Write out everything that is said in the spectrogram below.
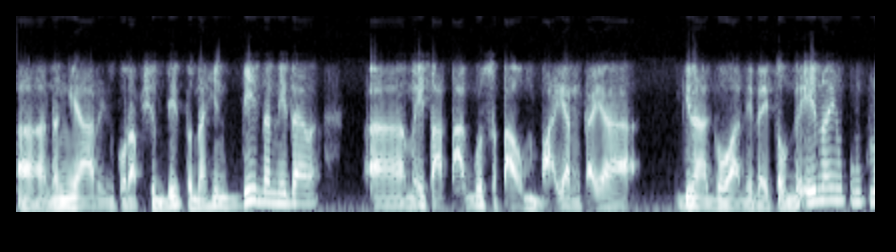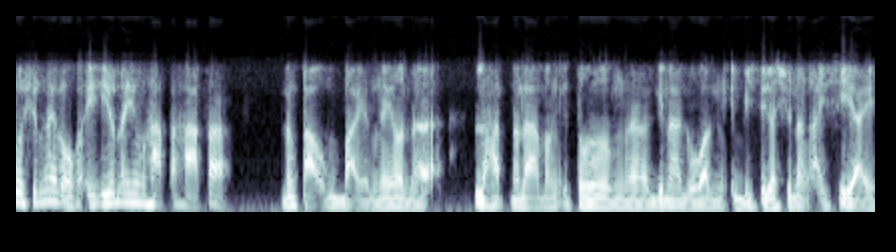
ah, nangyaring corruption dito na hindi na nila ah, maitatago sa taong bayan. Kaya ginagawa nila ito. Iyon na yung conclusion ngayon. O, iyon na yung haka-haka ng taong bayan ngayon na lahat na lamang itong uh, ginagawang investigasyon ng ICI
